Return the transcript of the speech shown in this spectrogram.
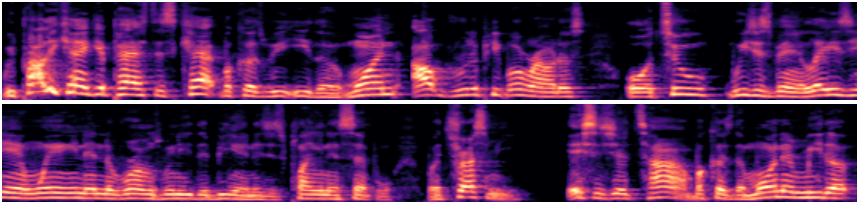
We probably can't get past this cap because we either one, outgrew the people around us, or two, we just being lazy and we ain't in the rooms we need to be in. It's just plain and simple. But trust me, this is your time because the morning meetup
